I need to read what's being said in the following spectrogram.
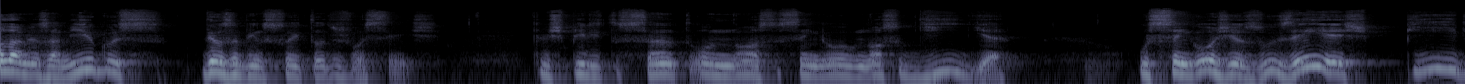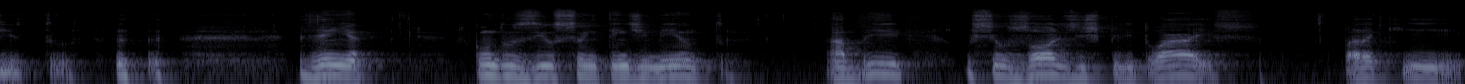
Olá, meus amigos, Deus abençoe todos vocês. Que o Espírito Santo, o nosso Senhor, o nosso guia, o Senhor Jesus em espírito, venha conduzir o seu entendimento, abrir os seus olhos espirituais para que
